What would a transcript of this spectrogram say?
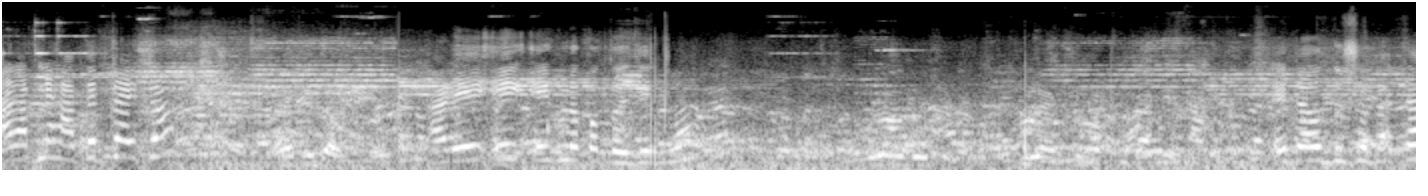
আর আপনি হাতেরটা এটা? আর এই এইগুলো কত? যেগুলো? এটাও দুশো টাকা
